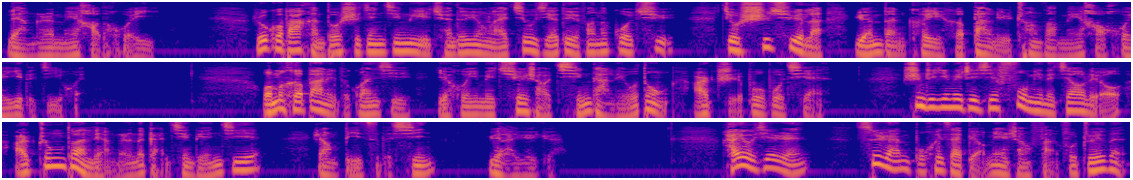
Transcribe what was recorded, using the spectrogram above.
两个人美好的回忆。如果把很多时间精力全都用来纠结对方的过去，就失去了原本可以和伴侣创造美好回忆的机会。我们和伴侣的关系也会因为缺少情感流动而止步不前，甚至因为这些负面的交流而中断两个人的感情连接，让彼此的心越来越远。还有些人虽然不会在表面上反复追问，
